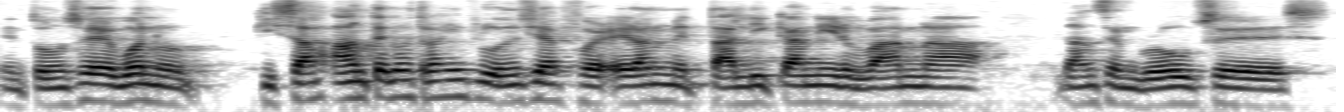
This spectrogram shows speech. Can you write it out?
Entonces, bueno, quizás antes nuestras influencias eran Metallica, Nirvana, Guns N' Roses,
